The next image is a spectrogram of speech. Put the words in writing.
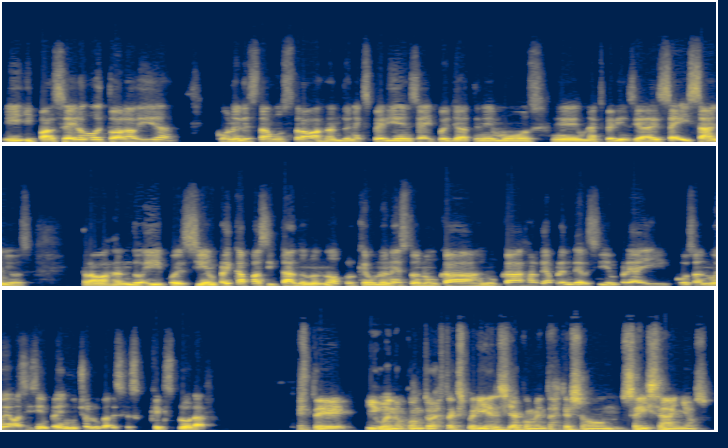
y, parcero de toda la vida. Con él estamos trabajando en experiencia y pues ya tenemos eh, una experiencia de seis años trabajando y pues siempre capacitándonos, ¿no? Porque uno en esto nunca, nunca dejar de aprender, siempre hay cosas nuevas y siempre hay muchos lugares que, que explorar. Este, y bueno, con toda esta experiencia, comentas que son seis años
